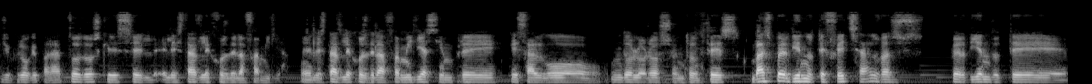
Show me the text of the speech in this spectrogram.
yo creo que para todos, que es el, el estar lejos de la familia. El estar lejos de la familia siempre es algo doloroso, entonces vas perdiéndote fechas, vas perdiéndote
